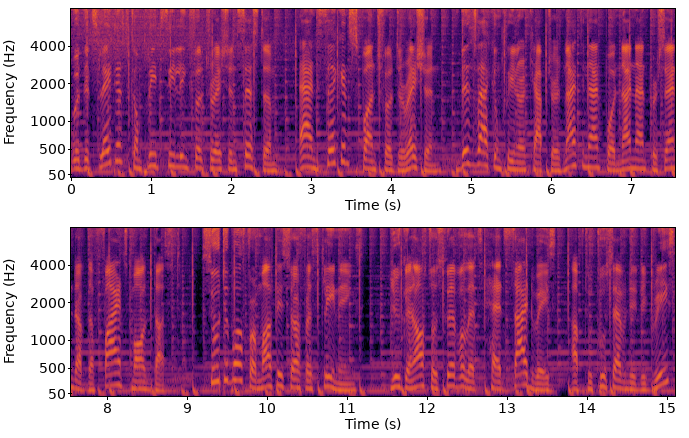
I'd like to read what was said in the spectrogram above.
With its latest complete sealing filtration system and thickened sponge filtration, this vacuum cleaner captures 99.99% of the fine small dust. Suitable for multi-surface cleanings, you can also swivel its head sideways up to 270 degrees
